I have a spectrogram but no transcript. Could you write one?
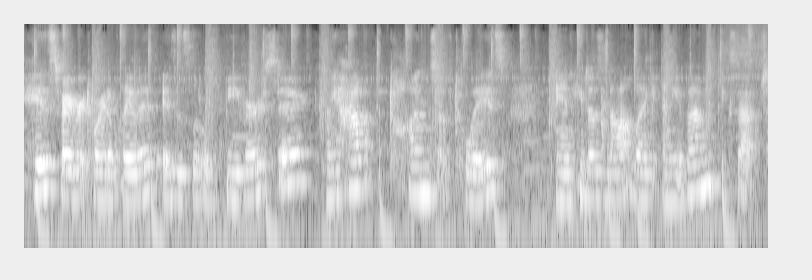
His favorite toy to play with is this little beaver stick. We have tons of toys and he does not like any of them except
